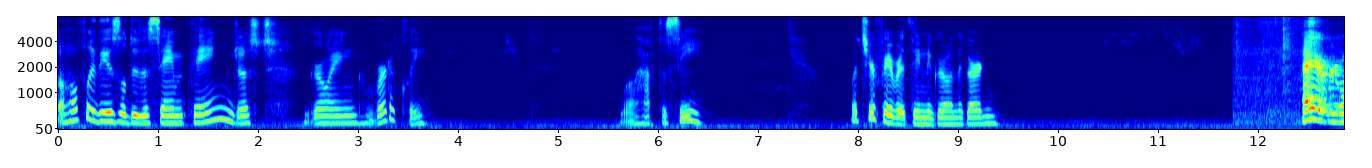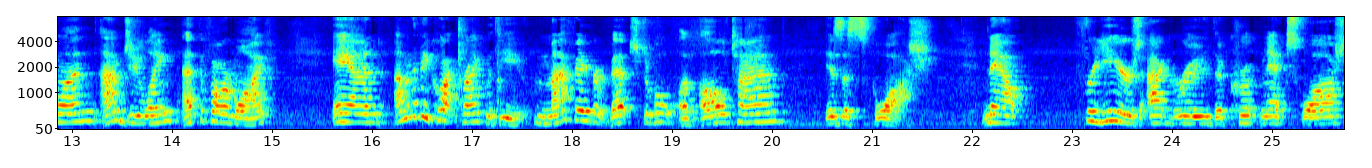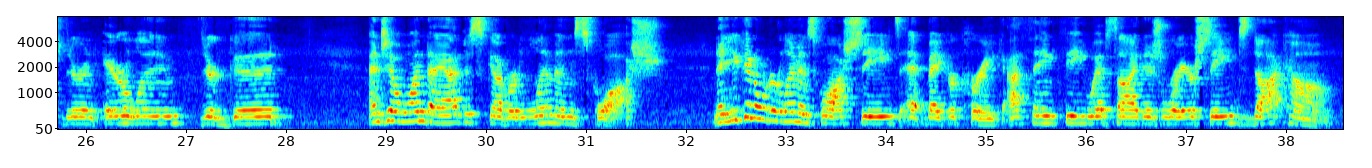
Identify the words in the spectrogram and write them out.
So hopefully these will do the same thing, just growing vertically. We'll have to see. What's your favorite thing to grow in the garden? Hey everyone, I'm Julie at the Farm Wife, and I'm going to be quite frank with you. My favorite vegetable of all time is a squash. Now, for years I grew the crookneck squash. They're an heirloom, they're good. Until one day I discovered lemon squash. Now you can order lemon squash seeds at Baker Creek. I think the website is rareseeds.com.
